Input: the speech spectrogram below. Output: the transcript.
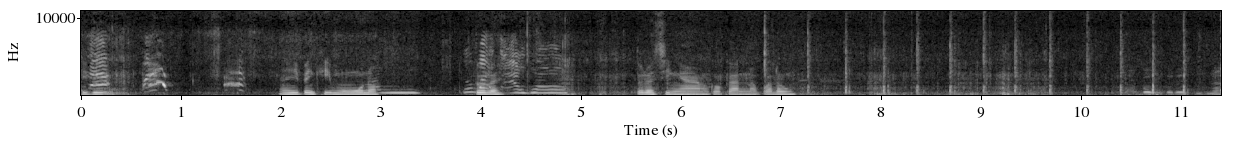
สิดู อันนี้เป็นขี้หมูเนาะ ตัวตัวอะไรไอ้เจ้าตัวละสีงามกว่ากันเนาะปลาลุงเบิ่งก็ได้กินนะ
